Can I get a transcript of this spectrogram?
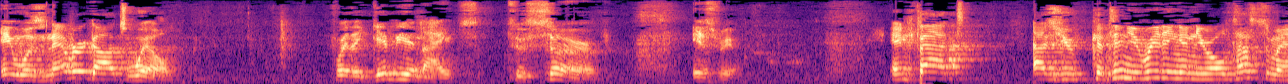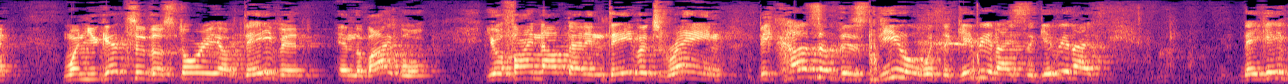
It was never God's will for the Gibeonites to serve Israel. In fact, as you continue reading in your Old Testament, when you get to the story of David in the Bible, you'll find out that in David's reign, because of this deal with the Gibeonites, the Gibeonites they gave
